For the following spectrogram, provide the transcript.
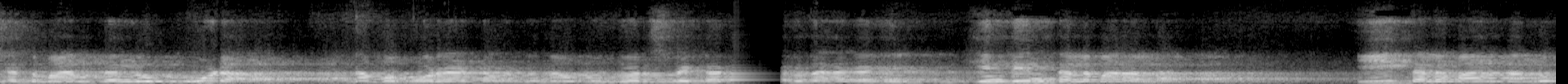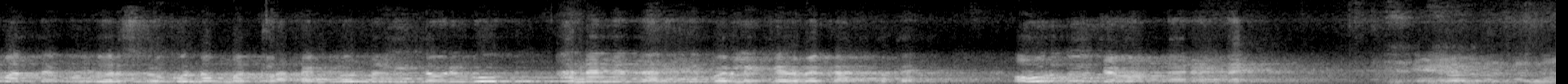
ಶತಮಾನದಲ್ಲೂ ಕೂಡ ನಮ್ಮ ಹೋರಾಟವನ್ನು ನಾವು ಮುಂದುವರಿಸಬೇಕಾಗ್ತದೆ. ಹಾಗಾಗಿ ಹಿಂದಿನ ತಲೆಮಾರಲ್ಲ, ಈ ತಲೆಮಾರಿನಲ್ಲೂ ಮತ್ತೆ ಮುಂದುವರಿಸಬೇಕು. ನಮ್ಮ ಮಕ್ಕಳ ಬೆಂಗಳೂರಿನಲ್ಲಿ ಇದ್ದವರಿಗೂ ಹನ್ನೊಂದನೇ ತಾರೀಕಿಗೆ ಬರಲಿಕ್ಕೆ ಹೇಳಬೇಕಾಗ್ತದೆ. ಅವ್ರದ್ದು ಜವಾಬ್ದಾರಿ ಇದೆ. ಹೇಳುವಂಥದ್ದನ್ನು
